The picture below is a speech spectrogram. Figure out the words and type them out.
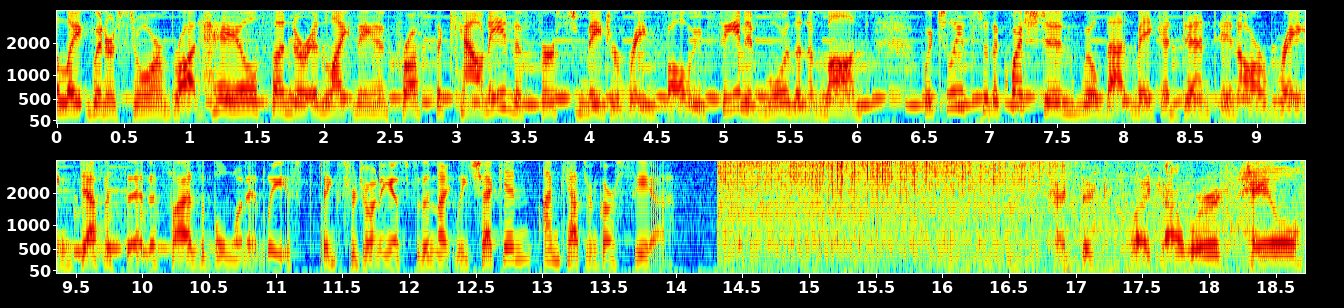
A late winter storm brought hail, thunder, and lightning across the county, the first major rainfall we've seen in more than a month, which leads to the question, will that make a dent in our rain deficit? A sizable one at least. Thanks for joining us for the nightly check-in. I'm Catherine Garcia. Hectic, like at work, hail,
